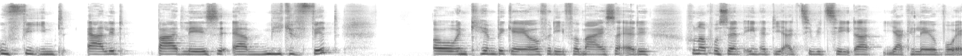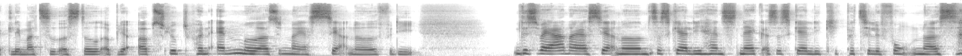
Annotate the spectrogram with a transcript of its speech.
ufint. Ærligt, bare at læse er mega fedt og en kæmpe gave, fordi for mig så er det 100% en af de aktiviteter, jeg kan lave, hvor jeg glemmer tid og sted og bliver opslugt på en anden måde, også når jeg ser noget, fordi Desværre, når jeg ser noget, så skal jeg lige have en snack, og så skal jeg lige kigge på telefonen også.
